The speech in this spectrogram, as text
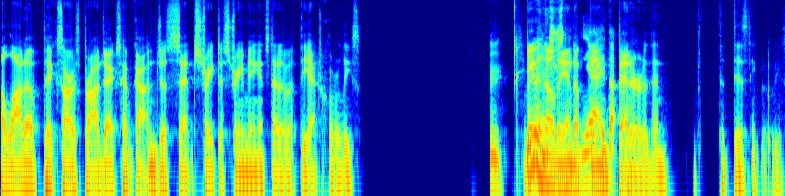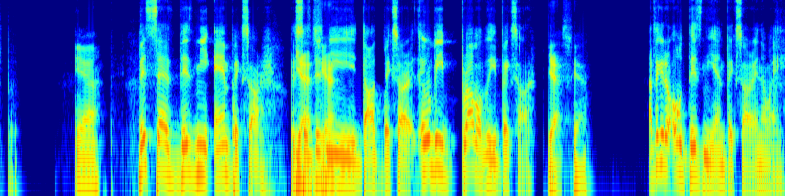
a lot of Pixar's projects have gotten just sent straight to streaming instead of a theatrical release. Very Even though they end up. Yeah, being it better than the Disney movies, but Yeah. This says Disney and Pixar. It Yes, says yeah. Disney dot Pixar. It will be probably Pixar. yes, yeah. I think they're all Disney and Pixar in a way.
